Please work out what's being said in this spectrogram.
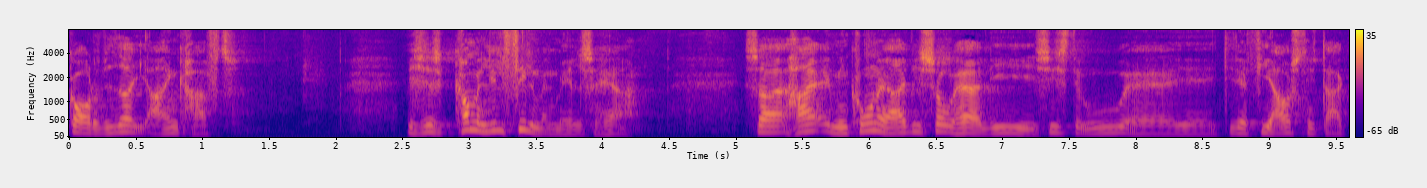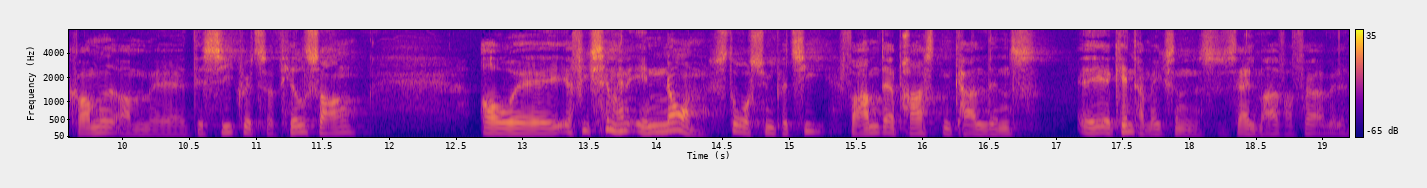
går du videre i egen kraft. Hvis jeg kommer en lille filmanmeldelse her, så har min kone og jeg, vi så her lige i sidste uge øh, de der fire afsnit, der er kommet om uh, The Secrets of Hillsong. Og uh, jeg fik simpelthen enorm stor sympati for ham, der er præsten Carl Lenz. Øh, jeg kendte ham ikke sådan særlig meget fra før, vel.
